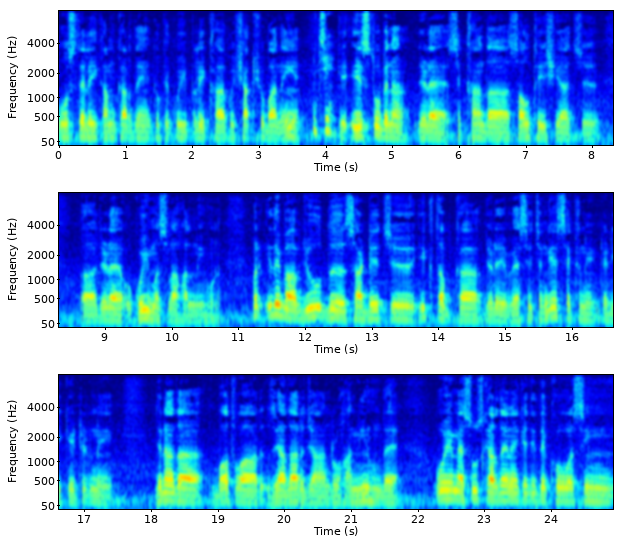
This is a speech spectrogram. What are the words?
ਉਸ ਦੇ ਲਈ ਕੰਮ ਕਰਦੇ ਹਾਂ ਕਿਉਂਕਿ ਕੋਈ ਭੁਲੇਖਾ ਕੋਈ ਸ਼ੱਕ ਸ਼ੁਬਾ ਨਹੀਂ ਹੈ ਜੀ। ਕਿ ਇਸ ਤੋਂ ਬਿਨਾ ਜਿਹੜਾ ਸਿੱਖਾਂ ਦਾ ਸਾਊਥ ਏਸ਼ੀਆ 'ਚ ਜਿਹੜਾ ਉਹ ਕੋਈ ਮਸਲਾ ਹੱਲ ਨਹੀਂ ਹੋਣਾ। ਪਰ ਇਹਦੇ ਬਾਵਜੂਦ ਸਾਡੇ 'ਚ ਇੱਕ ਤਬਕਾ ਜਿਹੜੇ ਵੈਸੇ ਚੰਗੇ ਸਿੱਖ ਨੇ ਡੈਡੀਕੇਟਿਡ ਨੇ ਜਿਨ੍ਹਾਂ ਦਾ ਬਹੁਤ ਵਾਰ ਜ਼ਿਆਦਾ ਰੁਝਾਨ ਰੂਹਾਨੀ ਹੁੰਦਾ ਹੈ ਉਹ ਇਹ ਮਹਿਸੂਸ ਕਰਦੇ ਨੇ ਕਿ ਜੀ ਦੇਖੋ ਅਸੀਂ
